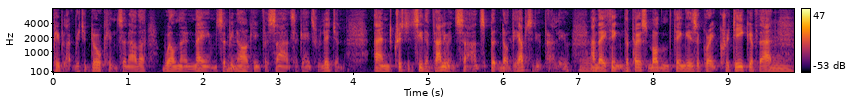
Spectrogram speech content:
people like Richard Dawkins and other well-known names have been mm. arguing for science against religion. And Christians see the value in science, but not the absolute value. Yeah. And they think the postmodern thing is a great critique of that, mm.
